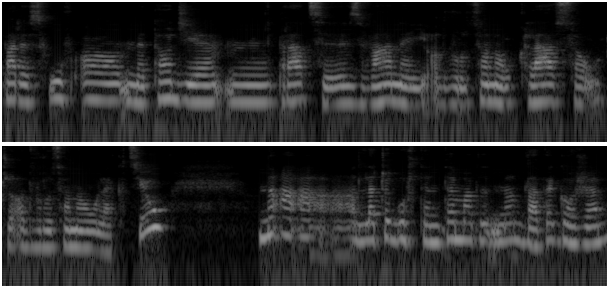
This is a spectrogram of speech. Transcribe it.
parę słów o metodzie mm, pracy zwanej odwróconą klasą czy odwróconą lekcją. No a, a, a dlaczegoż ten temat? No dlatego, że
